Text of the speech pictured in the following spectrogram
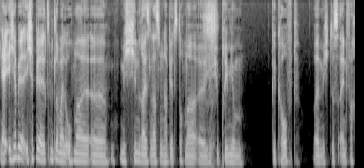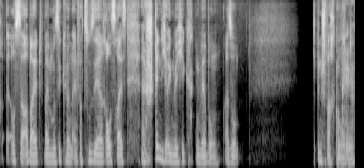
ja, ich habe ja, ich habe ja jetzt mittlerweile auch mal äh, mich hinreißen lassen und habe jetzt doch mal äh, YouTube Premium gekauft, weil mich das einfach aus der Arbeit beim Musikhören einfach zu sehr rausreißt. Äh, ständig irgendwelche Kackenwerbung. Also ich bin schwach geworden. Okay.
